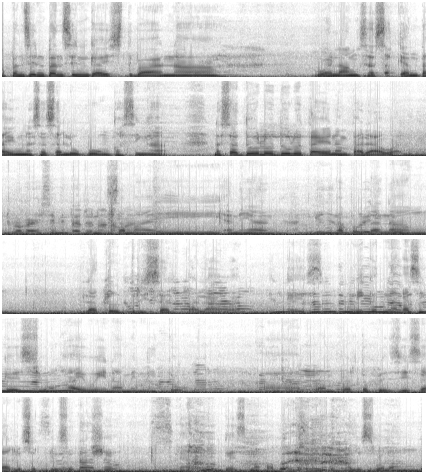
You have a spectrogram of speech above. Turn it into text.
Kapansin-pansin guys, 'di ba, na walang sasakyan tayong nasa salubong kasi nga nasa dulo-dulo tayo ng Palawan. Di ba guys, sementado na Sa naman. may ano yan, papunta ng Latod Rizal, Palawan. Yan guys. Umikot na kasi guys yung highway namin dito. Ah, from Puerto Princesa, lusot-lusot na siya. Kaya yun guys, mapapansin halos walang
